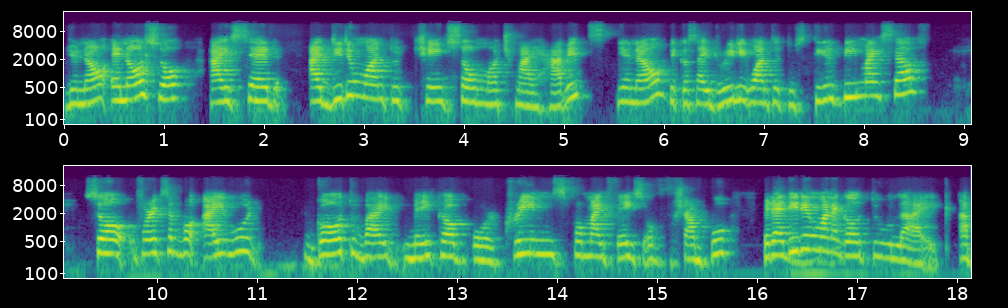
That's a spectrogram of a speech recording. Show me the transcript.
you know? And also, I said, I didn't want to change so much my habits, you know, because I really wanted to still be myself. So, for example, I would go to buy makeup or creams for my face or shampoo but i didn't want to go to like a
